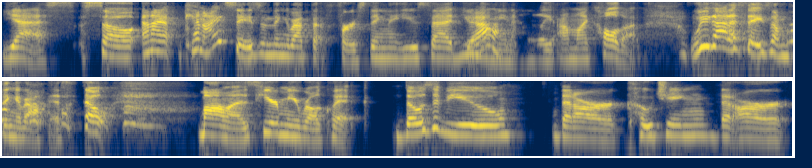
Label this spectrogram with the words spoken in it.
Yes. So, and I can I say something about that first thing that you said? You yeah. know me, Natalie. I'm like, hold up. We got to say something about this. So, mamas, hear me real quick. Those of you that are coaching, that are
